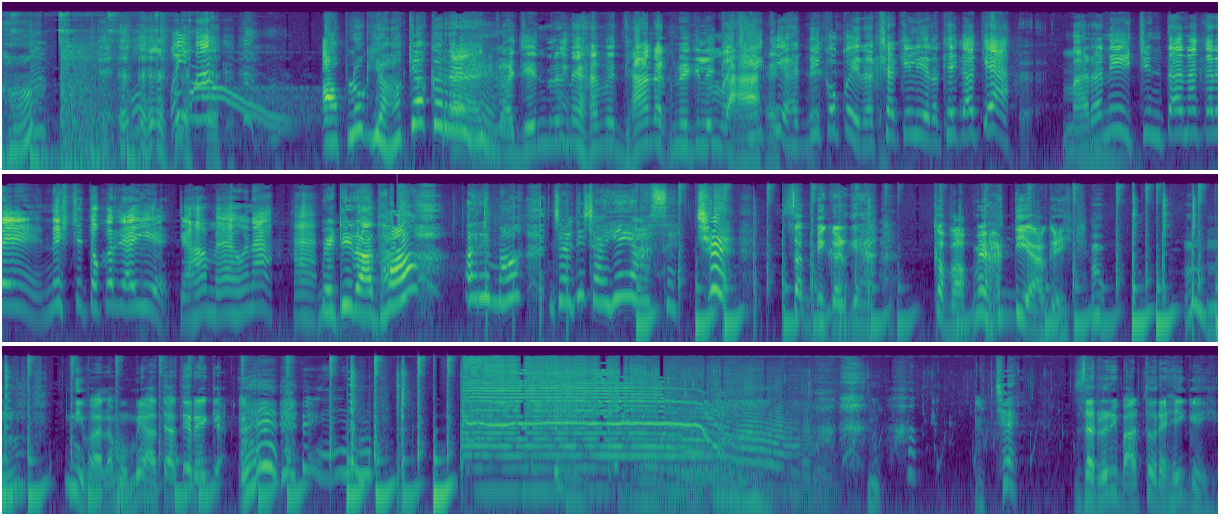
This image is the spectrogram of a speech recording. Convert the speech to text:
हाँ? आप लोग यहाँ क्या कर रहे हैं? गजेंद्र ने हमें ध्यान रखने के लिए कहा मछली की हड्डी को कोई रक्षा के लिए रखेगा क्या? महारानी चिंता न करें निश्चित होकर जाइए। यहाँ मैं हूँ ना। हाँ। बेटी राधा? अरे माँ जल्दी चाहिए यहाँ से। छे सब बिगड़ गया। कबाब में हड्डी आ गई। निवाला मुँह में आते आते रह गया। छे ज़रूरी बात तो रह ही गई।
